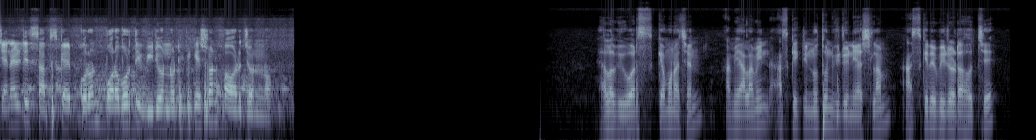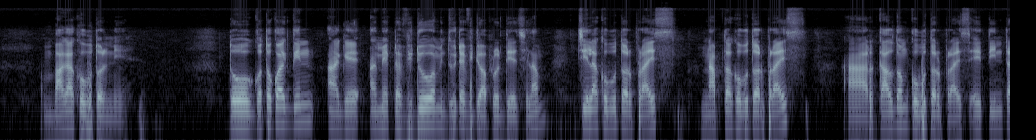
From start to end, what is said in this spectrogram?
চ্যানেলটি সাবস্ক্রাইব করুন পরবর্তী ভিডিও নোটিফিকেশন পাওয়ার জন্য। হ্যালো ভিউয়ার্স, কেমন আছেন? আমি আলামিন, আজকে একটি নতুন ভিডিও নিয়ে আসলাম। আজকের ভিডিওটা হচ্ছে বাঘা কবুতর নিয়ে। তো গত কয়েকদিন আগে আমি একটা ভিডিও, আমি দুইটা ভিডিও আপলোড দিয়েছিলাম। চিলা কবুতর প্রাইস নাপ্তা কবুতর প্রাইস আর কালদম কবুতর প্রাইস এই তিনটা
